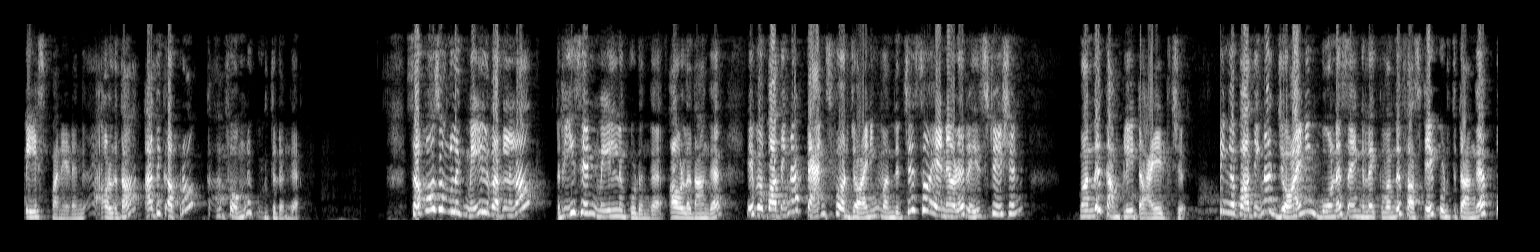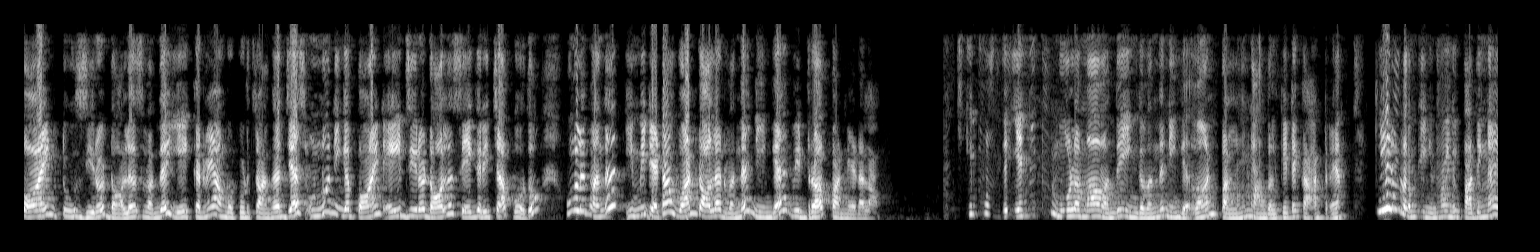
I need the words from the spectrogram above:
பேஸ்ட் பண்ணிடுங்க. அவ்வளவுதான். அதுக்கப்புறம் கன்ஃபார்ம்னு கொடுத்துடுங்க. சப்போஸ் உங்களுக்கு மெயில் வரலன்னா ரீசெண்ட் மெயில்னு கொடுங்க. அவ்வளவுதாங்க. இப்ப பாத்தீங்கன்னா தேங்க்ஸ் ஃபார் ஜாயினிங் வந்துச்சு. சோ என்னோட ரெஜிஸ்ட்ரேஷன் வந்து கம்ப்ளீட் ஆயிடுச்சு. நீங்க பாத்தீங்கன்னா ஜாயினிங் போனஸ் எங்களுக்கு வந்து ஃபர்ஸ்டே கொடுத்துட்டாங்க. பாயிண்ட் டூ ஜீரோ டாலர்ஸ் வந்து ஏற்கனவே அவங்க கொடுத்தாங்க. ஜஸ்ட் இன்னும் நீங்க பாயிண்ட் எயிட் ஜீரோ டாலர் சேகரிச்சா போதும். உங்களுக்கு வந்து இமீடியட்டா ஒன் டாலர் வந்து நீங்க வித்ட்ரா பண்ணிடலாம். இப்போ வந்து என்னென்ன மூலமா வந்து இங்க வந்து நீங்க ஏர்ன் பண்ணணும் நான் உங்ககிட்ட காட்டுறேன். கீழே வந்தீங்கன்னா இங்க பாத்தீங்கன்னா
